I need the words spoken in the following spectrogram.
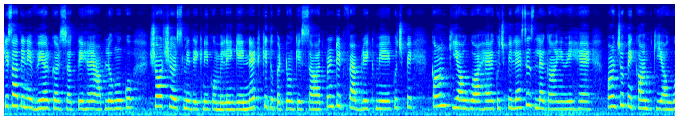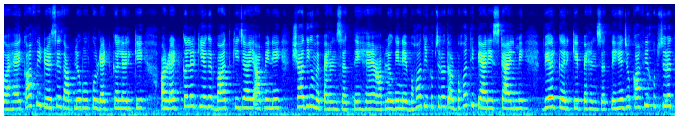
के साथ इन्हें वेयर कर सकते हैं। आप लोगों को शॉर्ट शर्ट्स में देखने को मिलेंगे नेट के दुपट्टों के साथ प्रिंटेड फैब्रिक में, कुछ पे काम किया हुआ है, कुछ पे लेसेस लगाए हुए हैं, पाँचों पे काम किया हुआ है। काफ़ी ड्रेसेस आप लोगों को रेड कलर के और रेड कलर की अगर बात की जाए, आप इन्हें शादियों में पहन सकते हैं। आप लोग इन्हें बहुत ही खूबसूरत और बहुत ही प्यारे स्टाइल में वेयर करके पहन सकते हैं, जो काफ़ी खूबसूरत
